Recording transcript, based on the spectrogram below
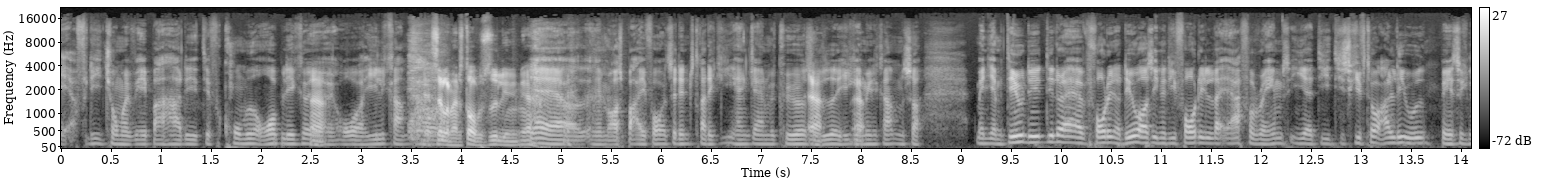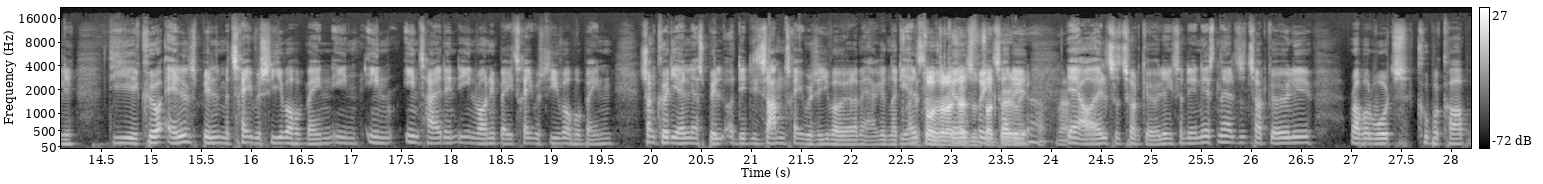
Ja, fordi Tom McVay bare har det, det forkromede overblik ja. øh, over hele kampen. Ja, selvom han står på sidelinjen. Ja, ja, ja og, også bare i forhold til den strategi, han gerne vil køre og så ja, hele ja. kampen. Så men jamen, det er jo det, det, der er fordelen, og det er jo også en af de fordele, der er for Rams, i at de, de skifter jo aldrig ud, basically. De kører alle spil med tre receiver på banen, en, en, en tight end, en running back, tre receiver på banen. Sådan kører de alle deres spil, og det er de samme tre receiver, vel at mærke. Når de alle sammen er skadesfri, så er det, ja. ja, og altid Todd Gurley. Så det er næsten altid Todd Gurley, Robert Woods, Cooper Cup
